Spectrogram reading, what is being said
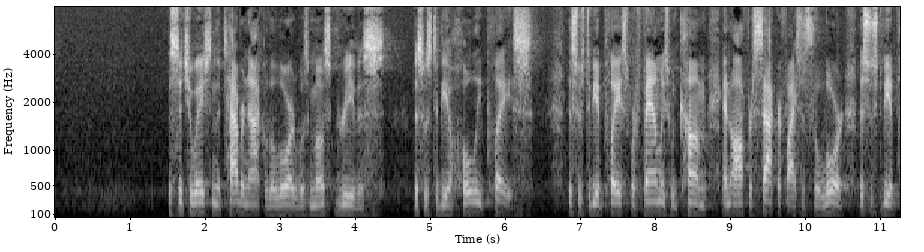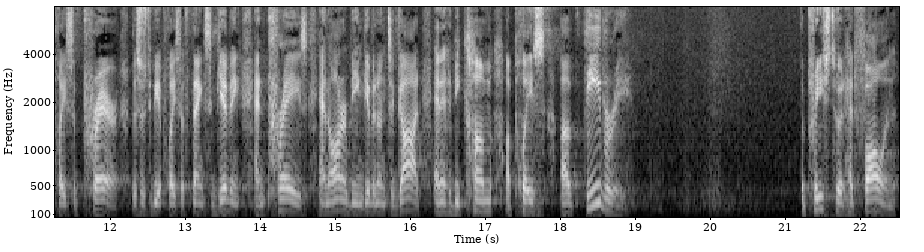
The situation in the tabernacle of the Lord was most grievous. This was to be a holy place. This was to be a place where families would come and offer sacrifices to the Lord. This was to be a place of prayer. This was to be a place of thanksgiving and praise and honor being given unto God. And it had become a place of thievery. The priesthood had fallen.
